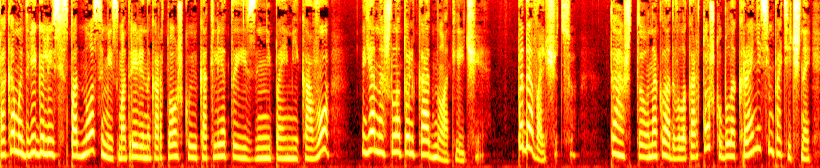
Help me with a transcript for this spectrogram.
Пока мы двигались с подносами и смотрели на картошку и котлеты из не пойми кого, я нашла только одно отличие — подавальщицу. Та, что накладывала картошку, была крайне симпатичной —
